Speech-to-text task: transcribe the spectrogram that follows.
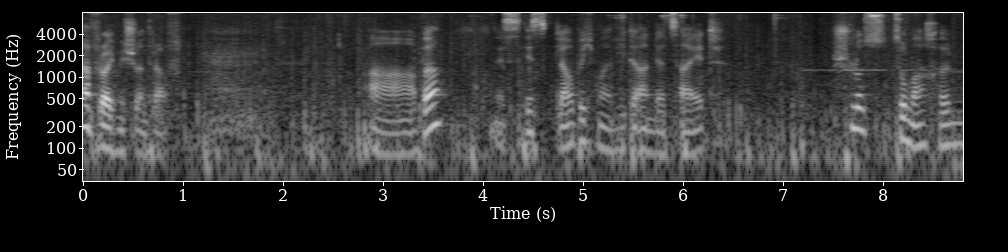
Da freue ich mich schon drauf. Aber es ist, glaube ich, mal wieder an der Zeit, Schluss zu machen.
